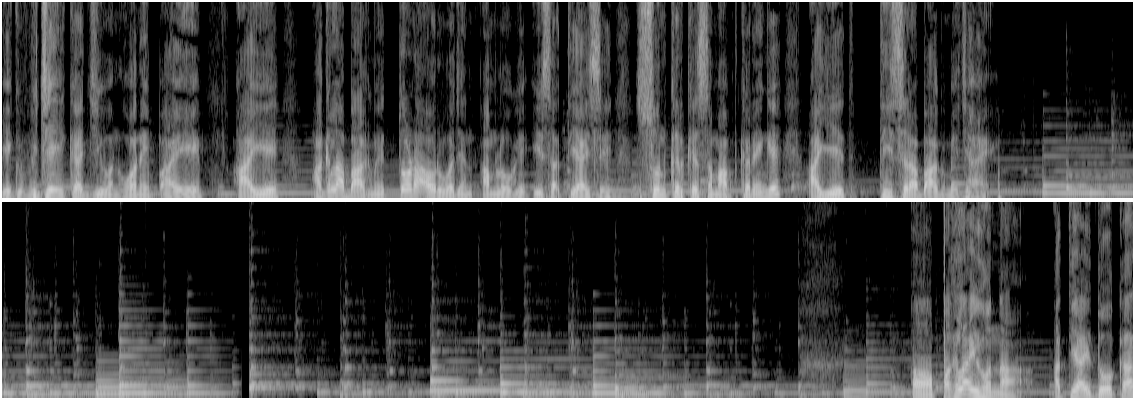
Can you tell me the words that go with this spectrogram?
एक विजय का जीवन होने पाए। आइए अगला भाग में थोड़ा और वज़न हम लोग इस अध्याय से सुन करके समाप्त करेंगे। आइए तीसरा भाग में जाए। पगला ही होना अध्याय दो का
